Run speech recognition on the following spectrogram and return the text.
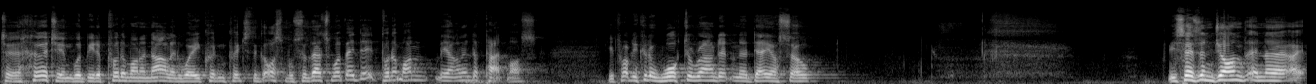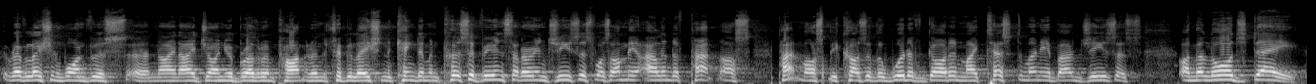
to hurt him would be to put him on an island where he couldn't preach the gospel. So that's what they did, put him on the island of Patmos. He probably could have walked around it in a day or so. He says in John in uh, Revelation 1 verse uh, 9, I, John, your brother and partner in the tribulation and kingdom and perseverance that are in Jesus, was on the island of Patmos, Patmos because of the word of God and my testimony about Jesus. On the Lord's day,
